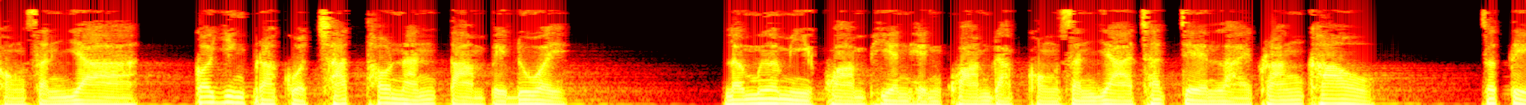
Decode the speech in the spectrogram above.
ของสัญญาก็ยิ่งปรากฏชัดเท่านั้นตามไปด้วย และเมื่อมีความเพียรเห็นความดับของสัญญาชัดเจนหลายครั้งเข้า สติ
